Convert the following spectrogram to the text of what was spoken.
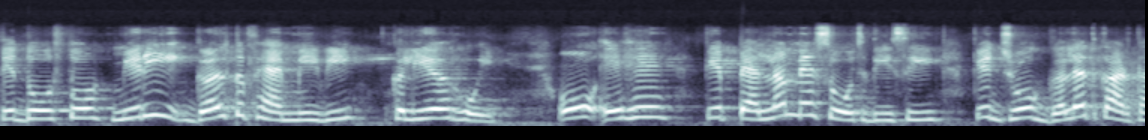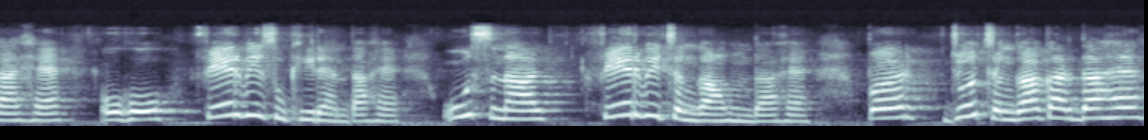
ਤੇ ਦੋਸਤੋ, ਮੇਰੀ ਗਲਤ ਫਹਿਮੀ ਵੀ ਕਲੀਅਰ ਹੋਈ। ਉਹ ਇਹ ਕਿ ਪਹਿਲਾਂ ਮੈਂ ਸੋਚਦੀ ਸੀ ਕਿ ਜੋ ਗਲਤ ਕਰਦਾ ਹੈ, ਉਹ ਫੇਰ ਵੀ ਸੁਖੀ ਰਹਿੰਦਾ ਹੈ, ਉਸ ਨਾਲ ਫੇਰ ਵੀ ਚੰਗਾ ਹੁੰਦਾ ਹੈ। ਪਰ ਜੋ ਚੰਗਾ ਕਰਦਾ ਹੈ,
